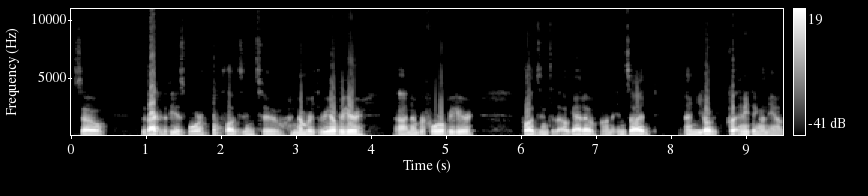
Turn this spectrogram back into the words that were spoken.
So the back of the PS4 plugs into number three over here. Uh, number four over here plugs into the Elgato on the inside and you don't put anything on the outside.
